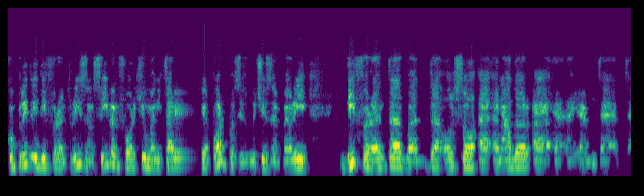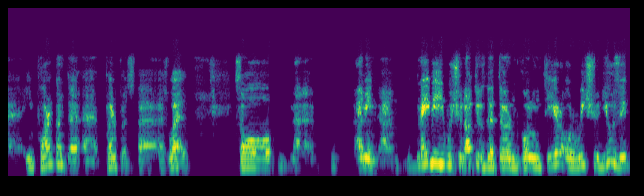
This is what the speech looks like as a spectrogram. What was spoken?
completely different reasons, even for humanitarian purposes, which is a very different, uh, but uh, also uh, another uh, uh, um, uh, important purpose as well. So, I mean, maybe we should not use the term volunteer, or we should use it,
